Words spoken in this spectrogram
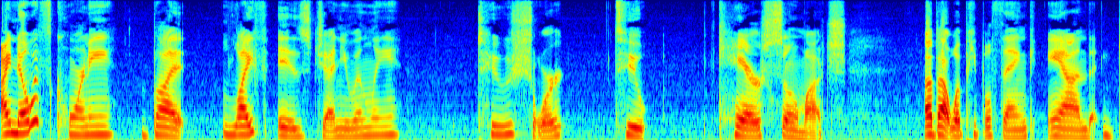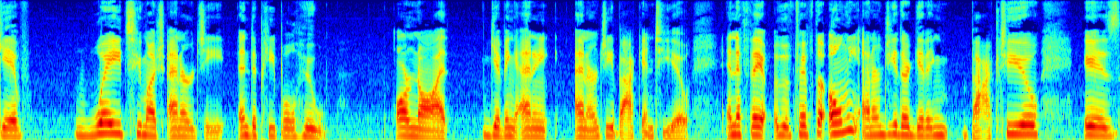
I know it's corny, but life is genuinely too short to care so much about what people think and give way too much energy into people who are not giving any energy back into you. And if they if the only energy they're giving back to you is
